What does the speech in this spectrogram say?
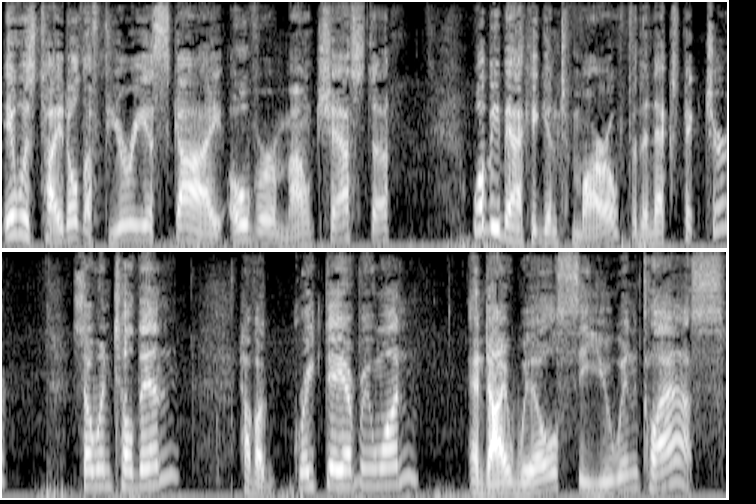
It was titled a furious sky over Mount Shasta. We'll be back again tomorrow for the next picture. So until then, have a great day, everyone. And I will see you in class.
